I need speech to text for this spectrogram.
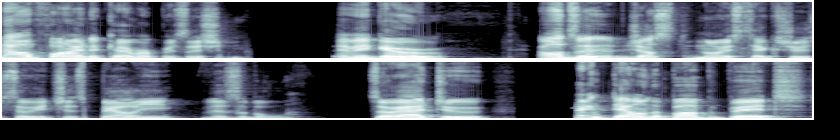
Now find a camera position. There we go. I also adjust the noise texture so it's just barely visible. So I had to crank down the bump a bit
